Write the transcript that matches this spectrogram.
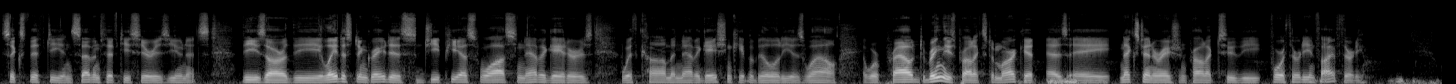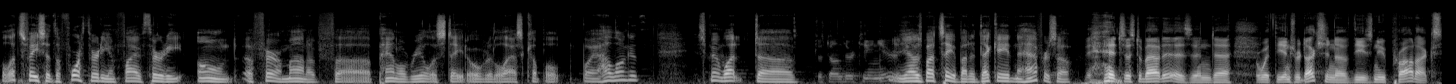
650 and 750 series units. These are the latest and greatest GPS WAAS navigators with COM and navigation capability as well. We're proud to bring these products to market as a next generation product to the 430 and 530. Well, let's face it, the 430 and 530 owned a fair amount of uh, panel real estate over the last couple. Boy, how long? It's been what? Uh, just on 13 years. Yeah, I was about to say about a decade and a half or so. it just about is. And uh, with the introduction of these new products,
